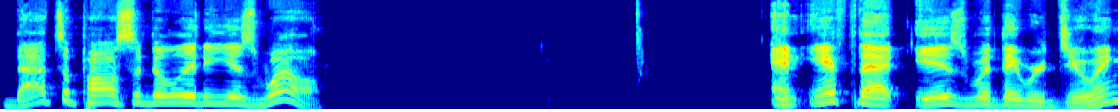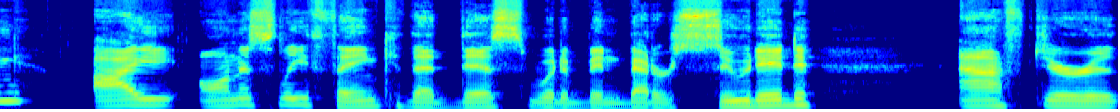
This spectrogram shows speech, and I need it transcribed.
That's a possibility as well. And if that is what they were doing, I honestly think that this would have been better suited after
